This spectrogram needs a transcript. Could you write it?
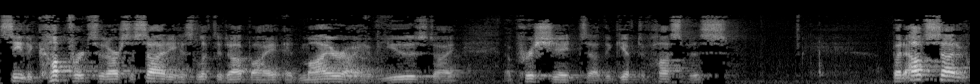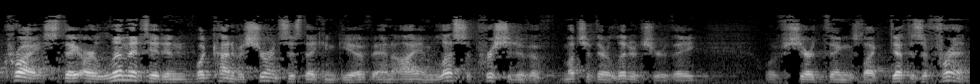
see the comforts that our society has lifted up. I admire, I have used, I appreciate uh, the gift of hospice. But outside of Christ, they are limited in what kind of assurances they can give, and I am less appreciative of much of their literature. They have shared things like death is a friend,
